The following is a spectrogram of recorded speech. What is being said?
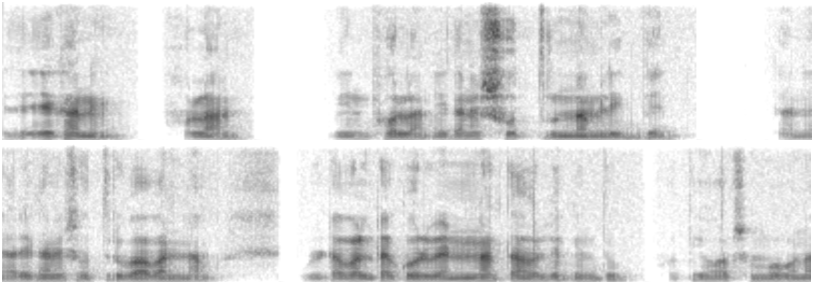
এই যে এখানে ফলান, বিন ফলান, এখানে শত্রুর নাম লিখবেন, এখানে, আর এখানে শত্রু বাবার নাম। উল্টাপাল্টা করবেন না, তাহলে কিন্তু ক্ষতি হওয়ার সম্ভাবনা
